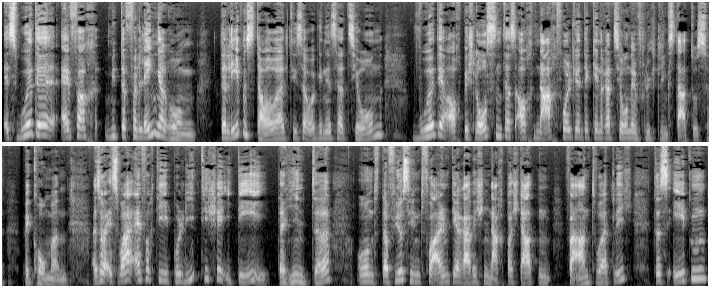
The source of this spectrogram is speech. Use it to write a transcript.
Es wurde einfach mit der Verlängerung der Lebensdauer dieser Organisation wurde auch beschlossen, dass auch nachfolgende Generationen Flüchtlingsstatus bekommen. Also es war einfach die politische Idee dahinter und dafür sind vor allem die arabischen Nachbarstaaten verantwortlich, dass eben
